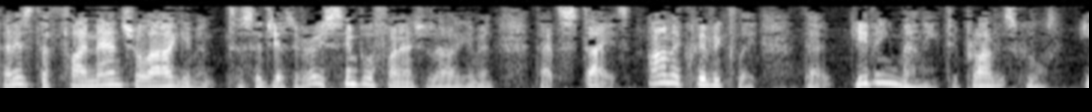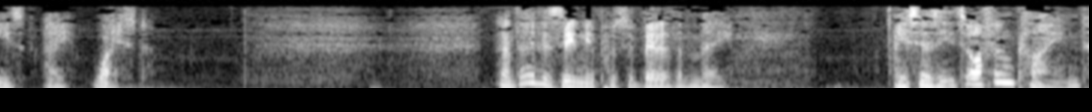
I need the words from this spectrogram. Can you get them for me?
That is the financial argument to suggest, a very simple financial argument that states unequivocally that giving money to private schools is a waste. Now, David Zyngier puts it better than me. He says it's often claimed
